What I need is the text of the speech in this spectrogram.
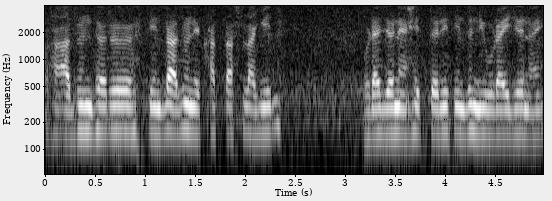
हा अजून जर त्यांना अजून एखाद तास लागेल. एवढ्या जण आहेत तरी त्यांना निवडायचे नाही.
